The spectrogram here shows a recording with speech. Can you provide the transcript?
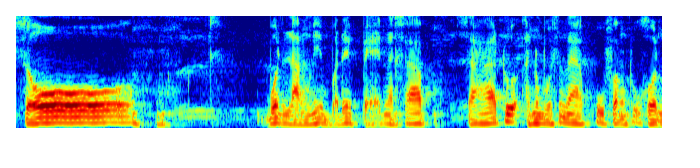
โสบนหลังนี้บ่ได้แปลนะครับ สาธุอนุโมทนาผู้ฟังทุกคน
